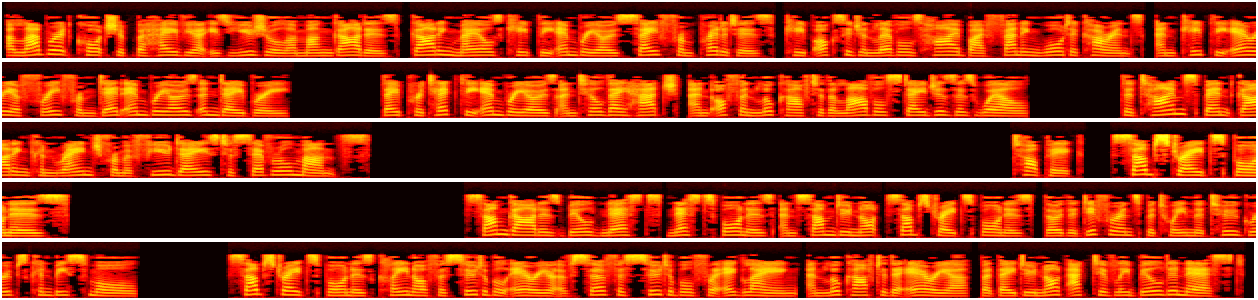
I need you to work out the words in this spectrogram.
Elaborate courtship behavior is usual among guarders. Guarding males keep the embryos safe from predators, keep oxygen levels high by fanning water currents, and keep the area free from dead embryos and debris. They protect the embryos until they hatch, and often look after the larval stages as well. The time spent guarding can range from a few days to several months. Topic: Substrate spawners. Some guarders build nests nest spawners and some do not substrate spawners, though the difference between the two groups can be small. Substrate spawners clean off a suitable area of surface suitable for egg laying, and look after the area, but they do not actively build a nest.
